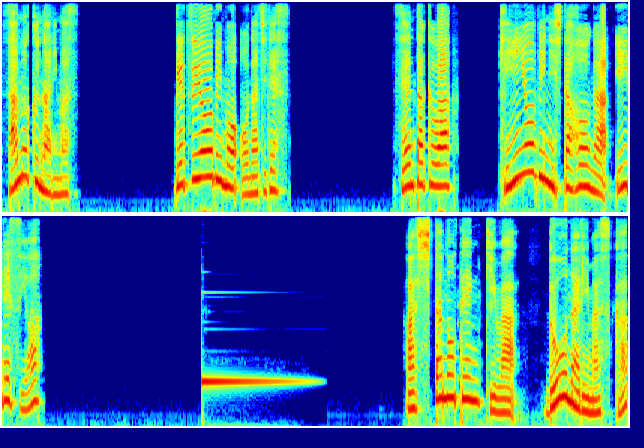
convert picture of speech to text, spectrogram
寒くなります。月曜日も同じです。洗濯は金曜日にした方がいいですよ。明日の天気はどうなりますか？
